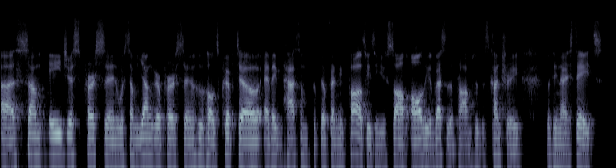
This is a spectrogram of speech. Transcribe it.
uh, some ageist person with some younger person who holds crypto and maybe pass some crypto friendly policies and you solve all the rest of the problems with this country, with the United States.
